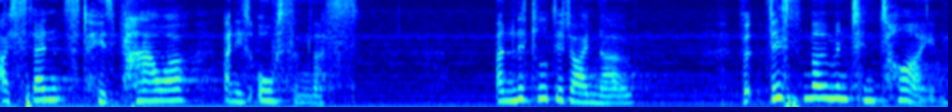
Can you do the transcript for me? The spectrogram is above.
I sensed his power and his awesomeness. And little did I know that this moment in time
